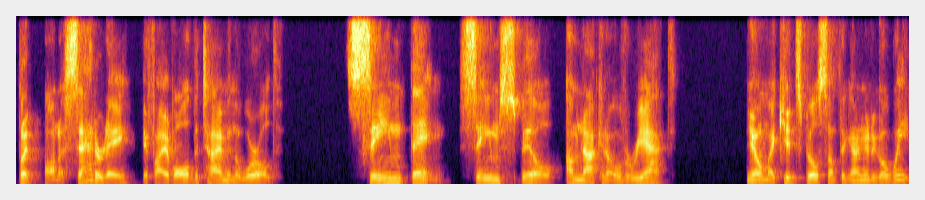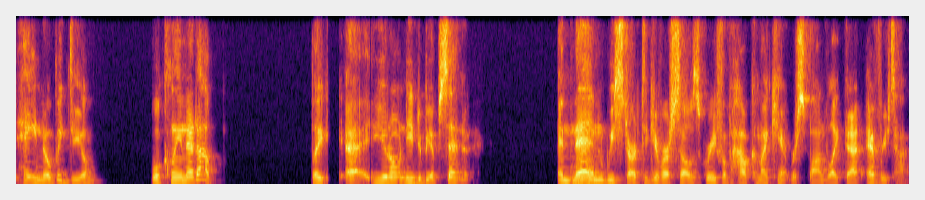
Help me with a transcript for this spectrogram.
but on a Saturday, if I have all the time in the world, same thing, same spill, I'm not going to overreact. You know, my kid spills something, I'm going to go, wait, hey, no big deal. We'll clean it up. Like, uh, you don't need to be upset. And then we start to give ourselves grief of how come I can't respond like that every time?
